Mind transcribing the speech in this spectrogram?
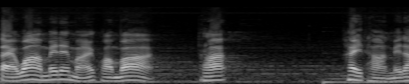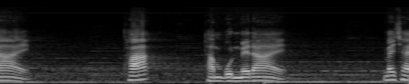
แต่ว่าไม่ได้หมายความว่า พระให้ทานไม่ได้ พระทำบุญไม่ได้ ไม่ใช่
